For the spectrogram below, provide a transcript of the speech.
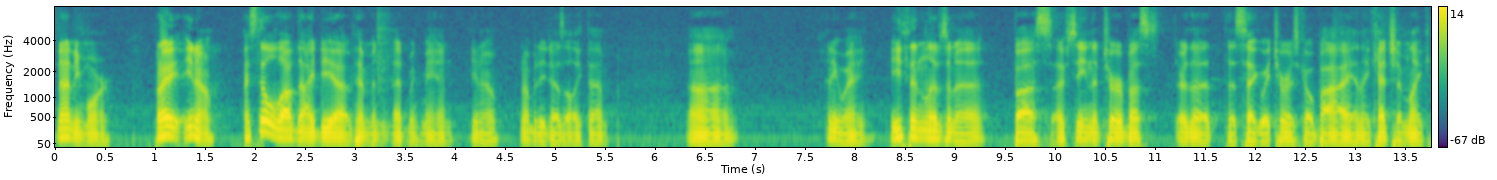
Not anymore. But I, you know, I still love the idea of him and Ed McMahon. You know, nobody does it like them. Uh, anyway, Ethan lives in a bus. I've seen the tour bus or the the Segway tours go by, and they catch him like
